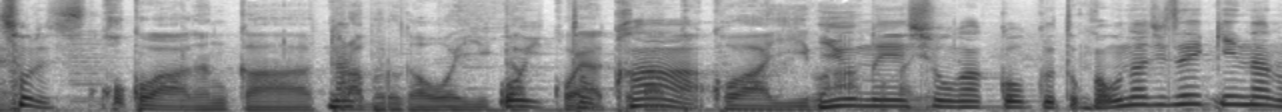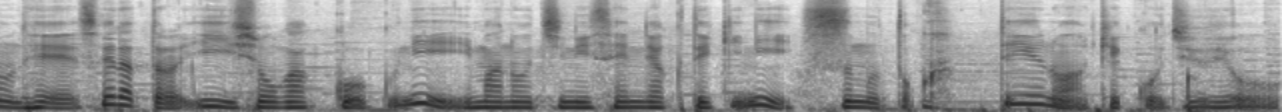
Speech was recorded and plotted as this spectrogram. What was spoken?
そうです。ここはなんかトラブルが多い学校やとかここはいいわ有名小小学校区とか同じ税金なのでそれだったらいい小学校区に今のうちに戦略的に住むとかっていうのは結構重要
